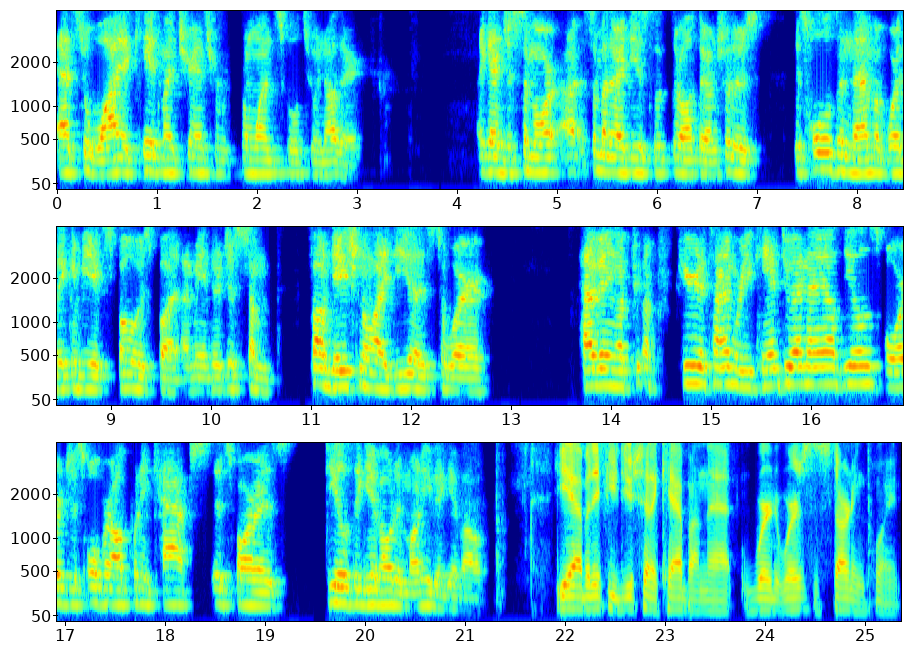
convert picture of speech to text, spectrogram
as to why a kid might transfer from one school to another. Again, just some more uh, some other ideas to throw out there. I'm sure there's there's holes in them of where they can be exposed, but I mean, they're just some foundational ideas to where having a, a, period of time where you can't do NIL deals or just overall putting caps as far as deals they give out and money they give out. Yeah, but if you do set a cap on that, where where's the starting point?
